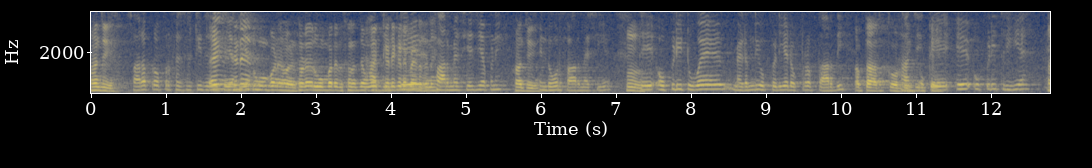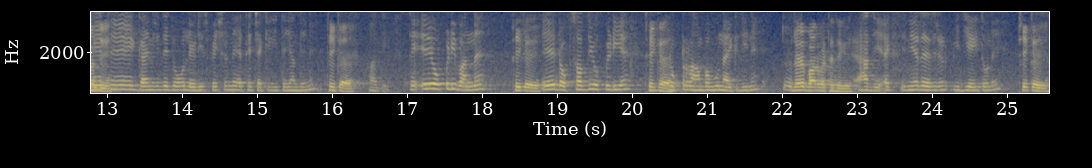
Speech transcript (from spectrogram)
ਹਾਂਜੀ। ਸਾਰਾ ਪ੍ਰੋਪਰ ਫੈਸਿਲਿਟੀ ਦੇ ਦਿੱਤੀ ਜਾਂਦੀ ਜਿਹੜੇ ਰੂਮ ਬਣੇ ਹੋਏ ਨੇ ਥੋੜੇ ਰੂਮ ਬਾਰੇ ਦੱਸਣਾ ਚਾਹੋਗੇ ਕਿਹੜੇ ਕਿਹੜੇ ਬੈਠਦੇ ਨੇ? ਫਾਰਮੇਸੀ ਹੈ ਜੀ ਆਪਣੀ ਹਾਂਜੀ। ਇੰਡੋਰ ਫਾਰਮੇਸੀ ਹੈ। ਤੇ ਓਪੀਡੀ 2 ਹੈ ਮੈਡਮ ਦੀ ਓਪੀਡੀ ਹੈ ਡਾਕਟਰ ਅਵਤਾਰ ਦੀ। ਅਵਤਾਰ ਕੌਰ ਦੀ ਹਾਂਜੀ ਤੇ ਇਹ ਓਪੀਡੀ 3 ਹੈ। ਇੱਥੇ ਗਾਇਨੀ ਦੇ ਜੋ ਲੇਡੀਜ਼ ਪੇਸ਼ੈਂਟ ਨੇ ਇੱਥੇ ਚੈੱਕ ਕੀਤੇ ਜਾਂਦੇ ਨੇ। ਠੀਕ ਹੈ। ਹਾਂਜੀ ਤੇ ਇਹ ਓਪੀਡੀ 1 ਹੈ। ਠੀਕ ਹੈ ਜੀ। ਇਹ ਡਾਕਟਰ ਸਾਹਿਬ ਦੀ ਓਪੀਡੀ ਹੈ। ਠੀਕ ਹੈ। ਡਾਕਟਰ ਰਾਮ ਬਾਬੂ ਨਾਇਕ ਜੀ ਨੇ। ਜਿਹੜੇ ਬਾਹਰ ਬੈਠੇ ਸੀਗੇ। ਹਾਂਜੀ ਐਕਸ ਸੀਨੀਅਰ ਰੈਜ਼ੀਡੈਂਟ ਪੀਜੀਆਈ ਤੋਂ ਨੇ। ਠੀਕ ਹੈ ਜੀ।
